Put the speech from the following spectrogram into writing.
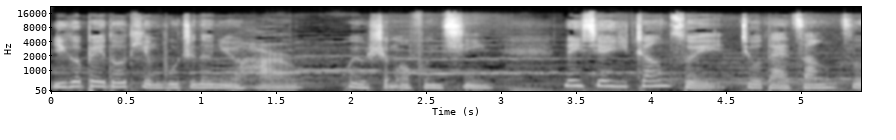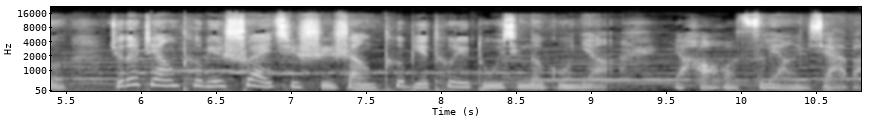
一个背都挺不直的女孩会有什么风情？那些一张嘴就带脏字，觉得这样特别帅气、时尚、特别特立独行的姑娘，也好好思量一下吧。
